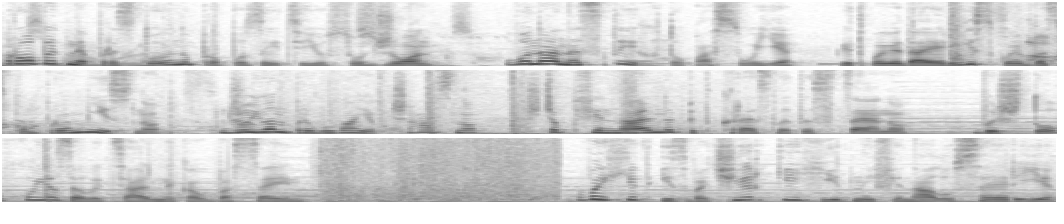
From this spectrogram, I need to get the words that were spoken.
робить непристойну пропозицію Суджон. Вона не з тих, хто пасує, відповідає різко і безкомпромісно. Джойон прибуває вчасно, щоб фінально підкреслити сцену, виштовхує залицяльника в басейн. Вихід із вечірки гідний фіналу серії.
